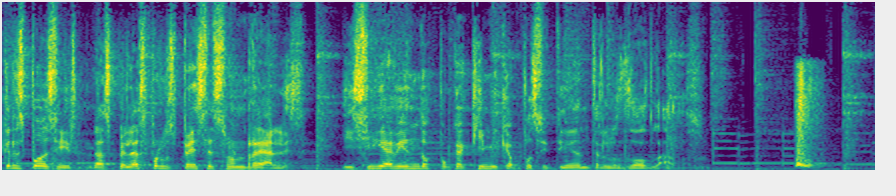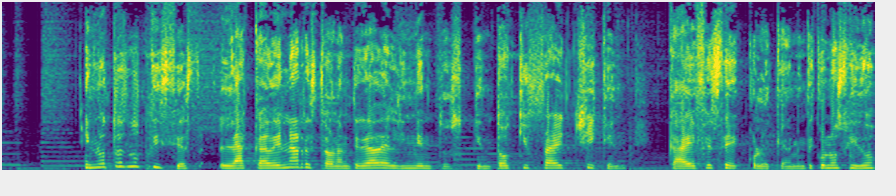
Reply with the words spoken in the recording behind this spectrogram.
¿Qué les puedo decir? Las peleas por los peces son reales y sigue habiendo poca química positiva entre los dos lados. En otras noticias, la cadena restaurantera de alimentos Kentucky Fried Chicken, KFC coloquialmente conocido,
